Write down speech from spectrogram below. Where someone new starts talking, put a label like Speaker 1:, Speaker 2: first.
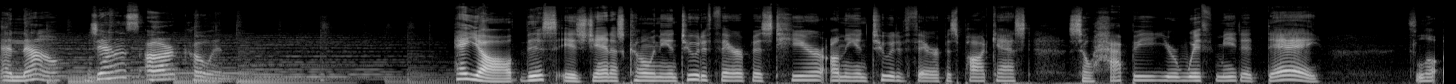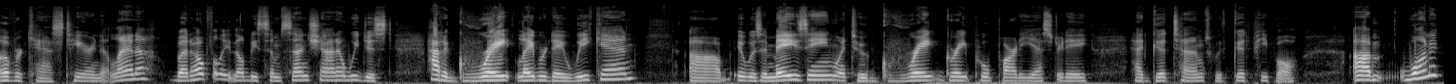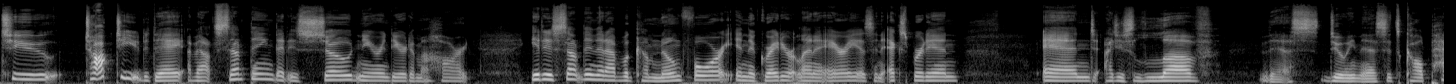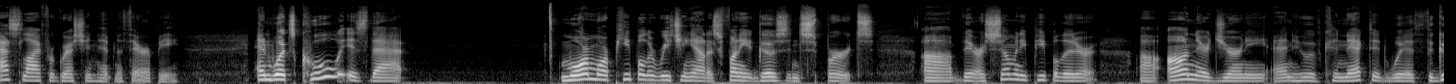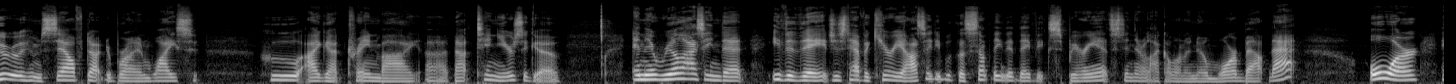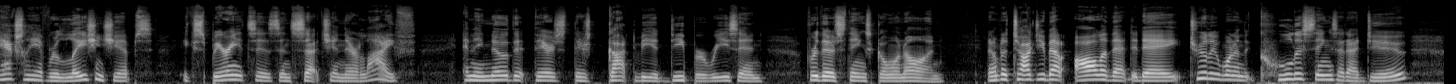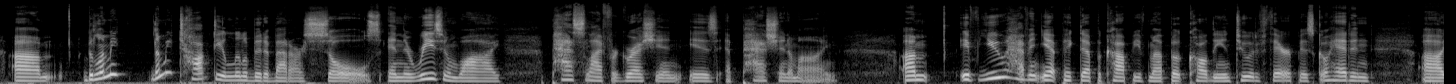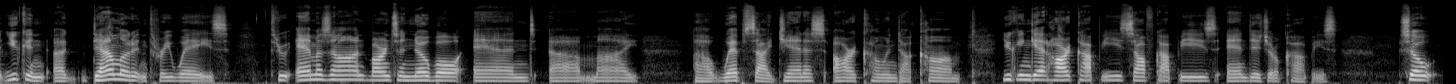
Speaker 1: And now, Janis R. Cohen.
Speaker 2: Hey, y'all, this is Janis Cohen, the intuitive therapist, here on the Intuitive Therapist podcast. So happy you're with me today. It's a little overcast here in Atlanta, but hopefully there'll be some sunshine. And we just had a great Labor Day weekend. Uh, it was amazing. Went to a great, great pool party yesterday. Had good times with good people. Um, wanted to talk to you today about something that is so near and dear to my heart. It is something that I've become known for in the greater Atlanta area as an expert in, and I just love this, doing this. It's called past life regression hypnotherapy. And what's cool is that more and more people are reaching out. It's funny, it goes in spurts. Uh, there are so many people that are uh, on their journey and who have connected with the guru himself, Dr. Brian Weiss, who I got trained by uh, about 10 years ago. And they're realizing that either they just have a curiosity because something that they've experienced and they're like, I want to know more about that, or they actually have relationships, experiences, and such in their life. And they know that there's there's got to be a deeper reason for those things going on. And I'm going to talk to you about all of that today. Truly, one of the coolest things that I do. Um, but let me let me talk to you a little bit about our souls and the reason why past life regression is a passion of mine. Um, if you haven't yet picked up a copy of my book called The Intuitive Therapist, go ahead and uh, you can uh, download it in three ways through Amazon, Barnes and Noble, and uh, my uh, website, janisrcohen.com. You can get hard copies, soft copies, and digital copies. So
